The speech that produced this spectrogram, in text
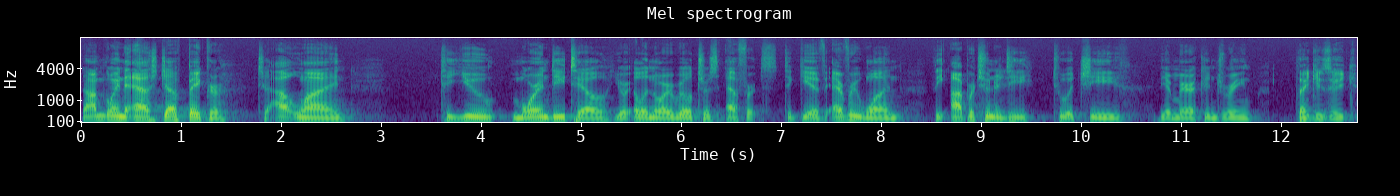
Now, I'm going to ask Jeff Baker to outline to you more in detail your Illinois Realtors' efforts to give everyone the opportunity to achieve the American dream. Thank you, Zeke.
